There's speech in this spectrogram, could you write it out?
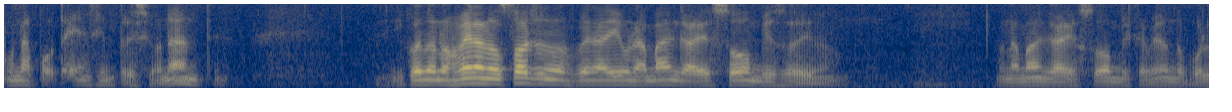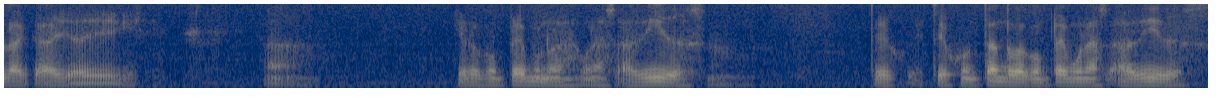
una potencia impresionante. Y cuando nos ven a nosotros, nos ven ahí una manga de zombies ahí, ¿no? Una manga de zombies caminando por la calle y ah, quiero comprarme unas, unas adidas, estoy, estoy juntando para comprarme unas adidas.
